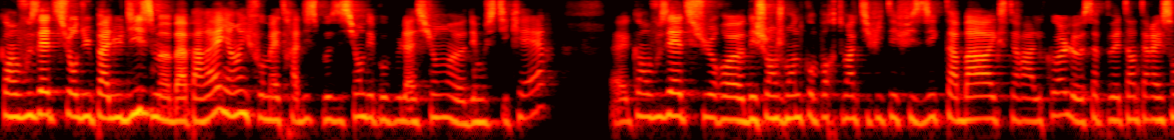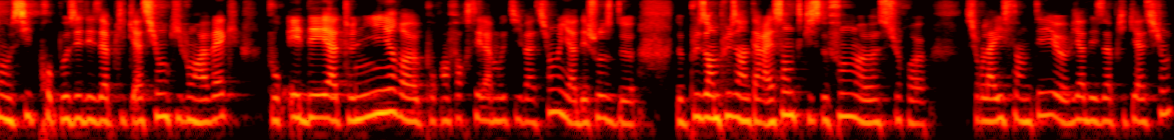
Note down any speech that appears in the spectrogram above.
Quand vous êtes sur du paludisme, bah, pareil, hein, il faut mettre à disposition des populations euh, des moustiquaires. Quand vous êtes sur des changements de comportement, activité physique, tabac, etc., alcool, ça peut être intéressant aussi de proposer des applications qui vont avec pour aider à tenir, euh, pour renforcer la motivation. Il y a des choses de, de plus en plus intéressantes qui se font euh, sur euh, sur l'e-santé via des applications.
